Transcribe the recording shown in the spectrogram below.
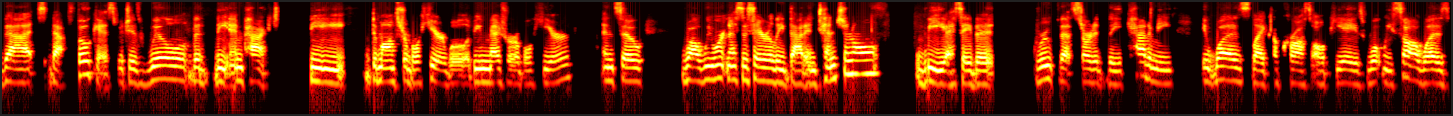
that that focus, which is will the the impact be demonstrable here? Will it be measurable here? And so while we weren't necessarily that intentional, we, I say the group that started the academy, it was like across all PAs. What we saw was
